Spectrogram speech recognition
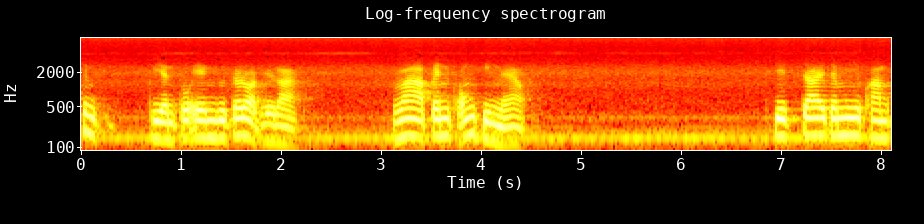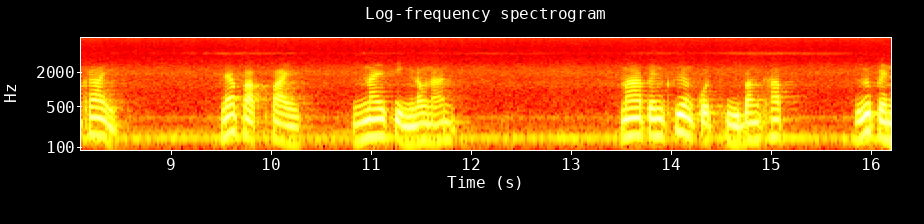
ซึ่งเปลี่ยนตัวเองอยู่ตลอดเวลา ว่าเป็นของจริงแล้ว จิตใจจะมีความใคร่และฝักใฝ่ในสิ่งเหล่านั้น มาเป็นเครื่องกดขี่บังคับ หรือเป็น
